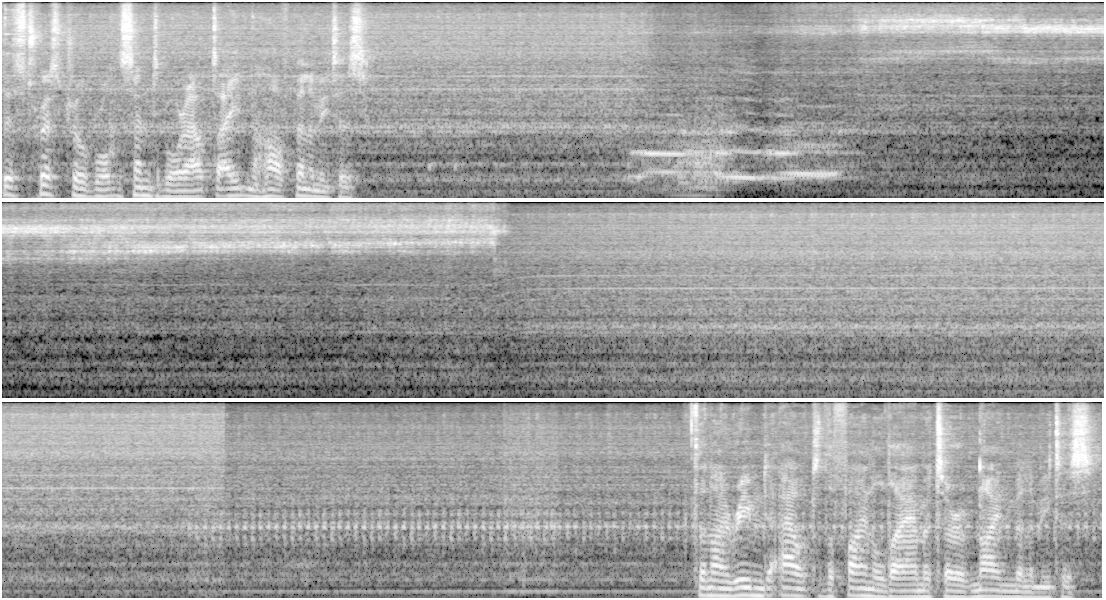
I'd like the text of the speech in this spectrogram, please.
This twist drill brought the centre bore out to 8.5mm. Then I reamed out to the final diameter of 9 millimeters.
